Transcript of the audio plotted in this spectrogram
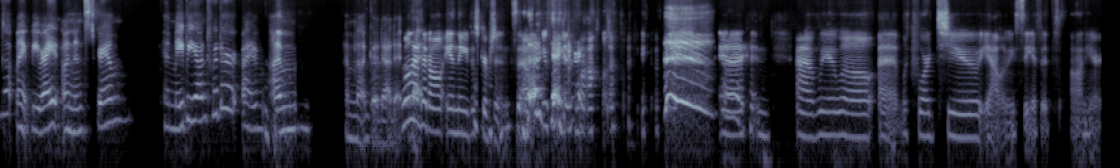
that might be right on Instagram and maybe on Twitter. I'm I'm I'm not good at it. We'll but... have it all in the description, so okay, you can follow. and uh, we will uh, look forward to yeah. Let me see if it's on here.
